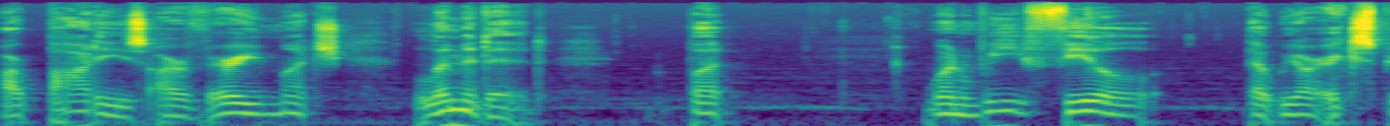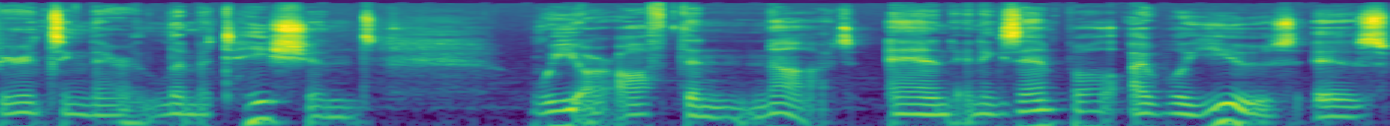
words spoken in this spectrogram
Our bodies are very much limited, but when we feel that we are experiencing their limitations, we are often not. And an example I will use is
